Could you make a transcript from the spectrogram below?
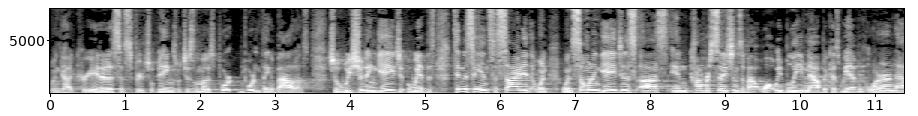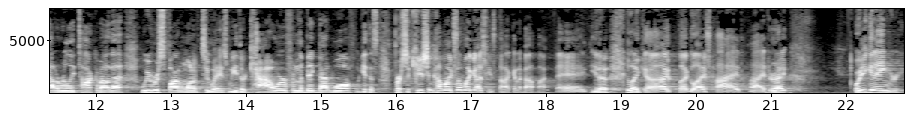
when God created us as spiritual beings, which is the most important thing about us. So we should engage it. But we have this tendency in society that when, when someone engages us in conversations about what we believe now because we haven't learned how to really talk about that, we respond one of two ways. We either cower from the big bad wolf, we get this persecution complex, oh my gosh, he's talking about my faith, you know you're like, ah, thug life, hide, hide, right? Or you get angry.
